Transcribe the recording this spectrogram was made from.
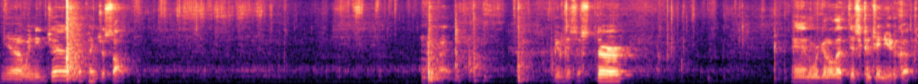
Yeah, we need just a pinch of salt. Alright. A stir. And we're gonna let this continue to cook.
